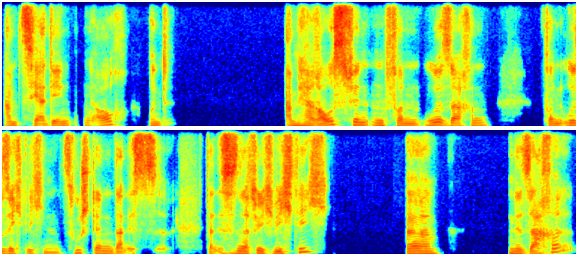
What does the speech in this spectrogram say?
am Zerdenken auch und am Herausfinden von Ursachen, von ursächlichen Zuständen, dann ist, dann ist es natürlich wichtig, äh, eine Sache,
